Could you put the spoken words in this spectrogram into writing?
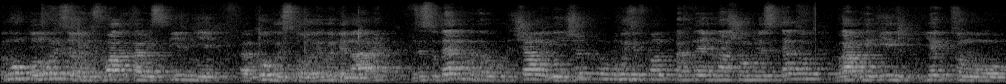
Тому планується організувати певні спільні е, круглі столи, вебінари зі студентами та викладачами інших вузів партнерів нашого університету, в рамках які є в цьому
